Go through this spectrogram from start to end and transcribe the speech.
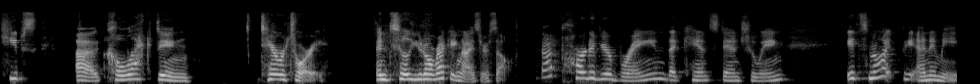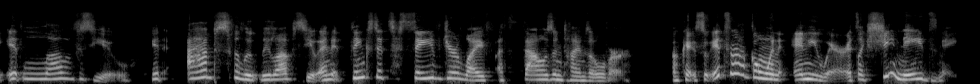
keeps uh, collecting territory until you don't recognize yourself. That part of your brain that can't stand chewing, it's not the enemy. It loves you. It absolutely loves you. And it thinks it's saved your life a thousand times over. Okay, so it's not going anywhere. It's like she needs me.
